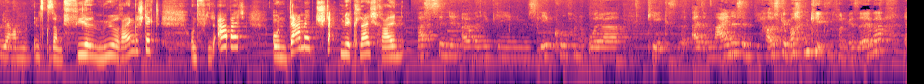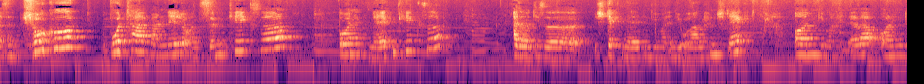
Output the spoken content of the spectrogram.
Wir haben insgesamt viel Mühe reingesteckt und viel Arbeit. Und damit starten wir gleich rein. Was sind denn eure Lieblings-Lebkuchen oder Kekse? Also meine sind die hausgemachten Kekse von mir selber. Das sind Schoko, Butter, Vanille und Zimtkekse und Nelkenkekse. Also diese Stecknelken, die man in die Orangen steckt. Und die mache ich selber. Und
